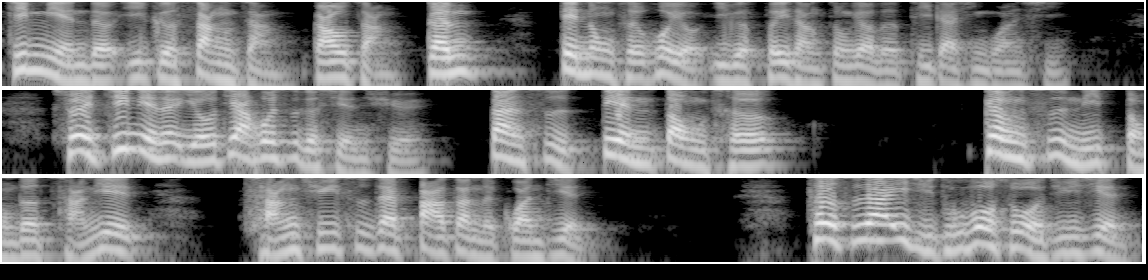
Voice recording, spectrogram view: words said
今年的一个上涨高涨，跟电动车会有一个非常重要的替代性关系，所以今年的油价会是个显学，但是电动车更是你懂得产业长趋势在霸占的关键。特斯拉一起突破所有均线，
